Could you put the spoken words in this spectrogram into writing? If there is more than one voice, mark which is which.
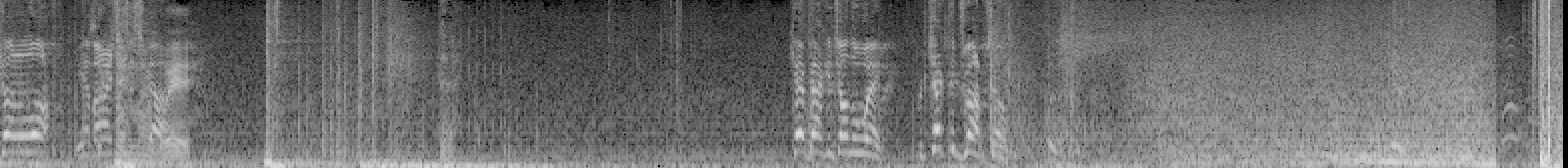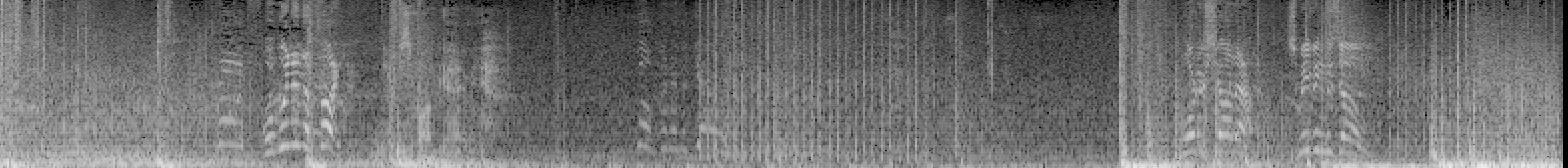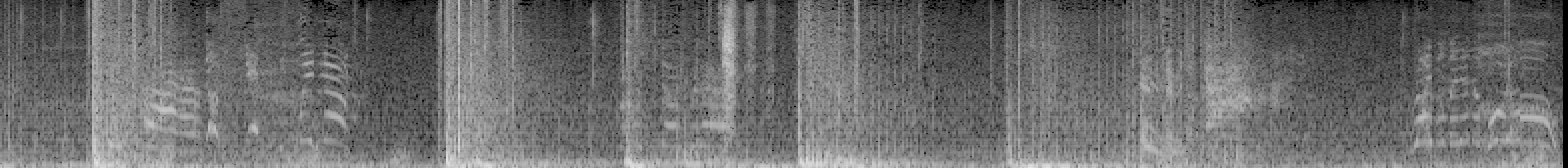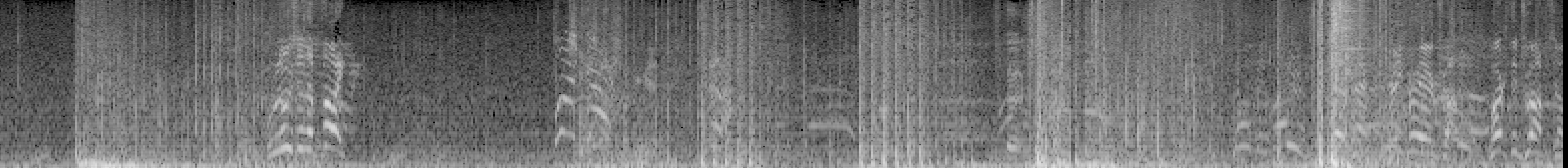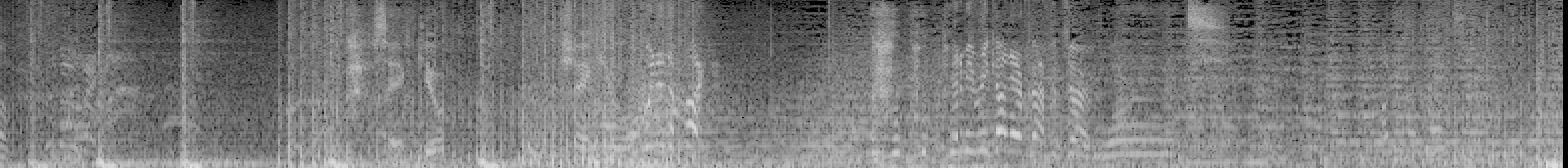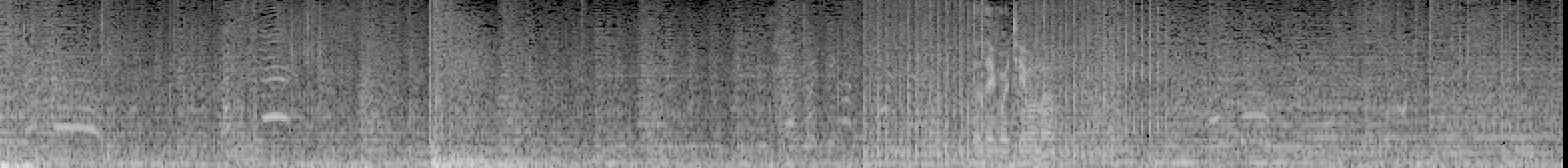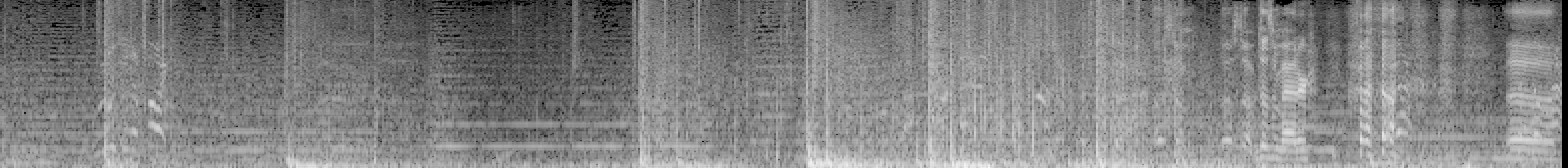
Speaker 1: Recon aloft. We have eyes in
Speaker 2: in
Speaker 1: the sky.
Speaker 2: way.
Speaker 1: Care package on the way. Protect the drop zone. We're winning the fight.
Speaker 2: They're spawned behind me.
Speaker 1: Mortar shot out. Sweeping the zone.
Speaker 2: Maybe not.
Speaker 1: Rifleman in the porthole! We're losing the fight.
Speaker 2: Someone's gonna fucking get.
Speaker 1: Care package ready for airdrop. Mark the drop zone.
Speaker 2: Thank you. Thank you.
Speaker 1: We're winning the fight. Enemy recon aircraft observed.
Speaker 2: What?
Speaker 1: Under the bridge.
Speaker 2: I thank my team on that.
Speaker 1: We're losing the fight.
Speaker 2: It doesn't matter. Uh,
